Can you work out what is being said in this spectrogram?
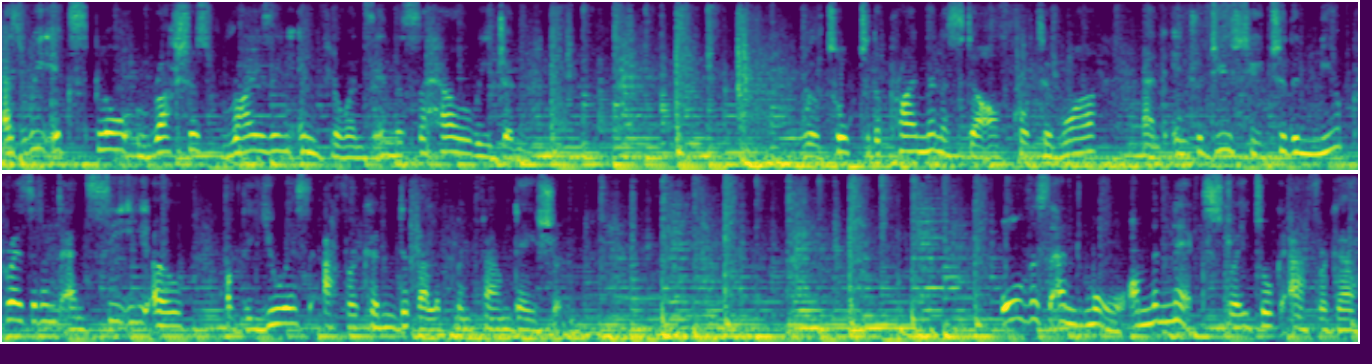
as we explore Russia's rising influence in the Sahel region. We'll talk to the Prime Minister of Cote d'Ivoire and introduce you to the new President and CEO of the U.S. African Development Foundation. All this and more on the next Straight Talk Africa,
